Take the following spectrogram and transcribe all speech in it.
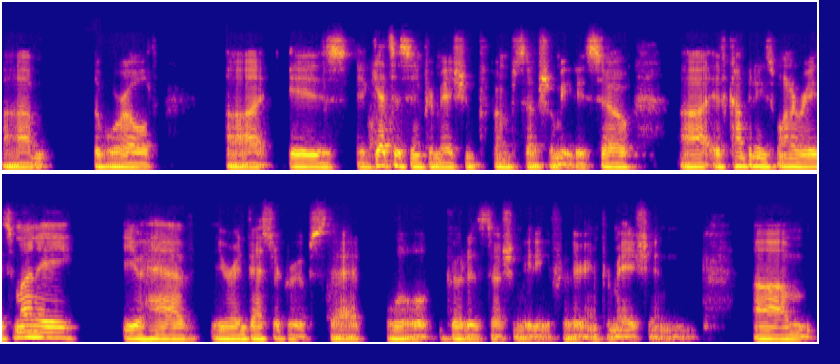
um, the world uh, is it gets its information from social media. So uh, if companies want to raise money, you have your investor groups that will go to the social media for their information. Um,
